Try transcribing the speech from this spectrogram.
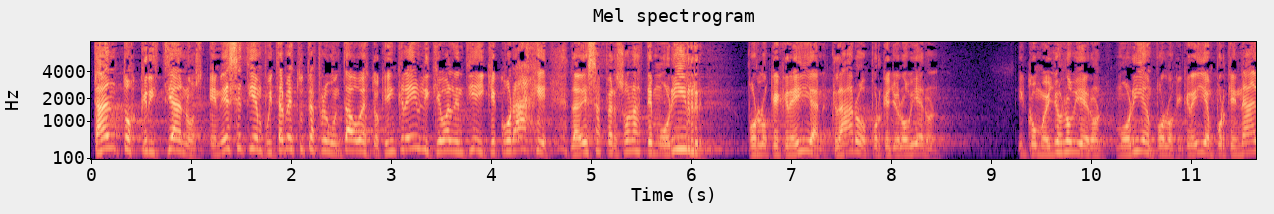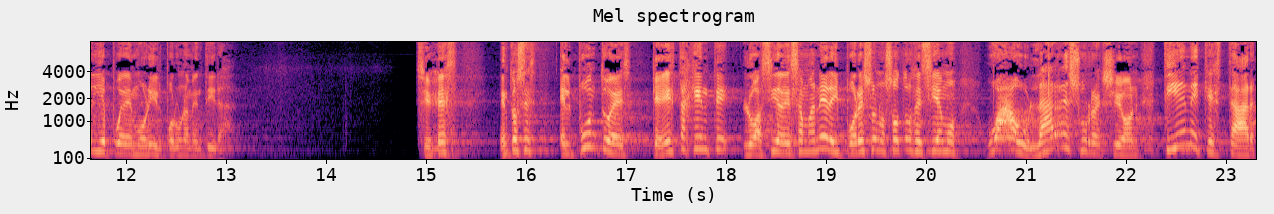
tantos cristianos en ese tiempo, y tal vez tú te has preguntado esto, qué increíble y qué valentía y qué coraje la de esas personas de morir por lo que creían. Claro, porque ellos lo vieron. Y como ellos lo vieron, morían por lo que creían, porque nadie puede morir por una mentira. Si ves? Entonces, el punto es que esta gente lo hacía de esa manera y por eso nosotros decíamos, wow, la resurrección tiene que estar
